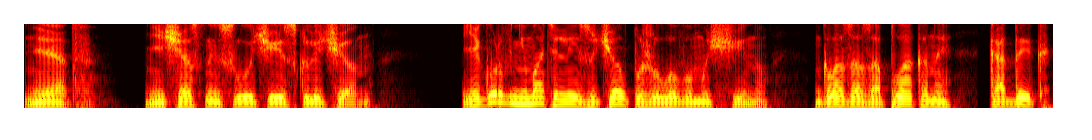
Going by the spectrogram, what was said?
«Нет, несчастный случай исключен». Егор внимательно изучал пожилого мужчину. Глаза заплаканы, кадык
